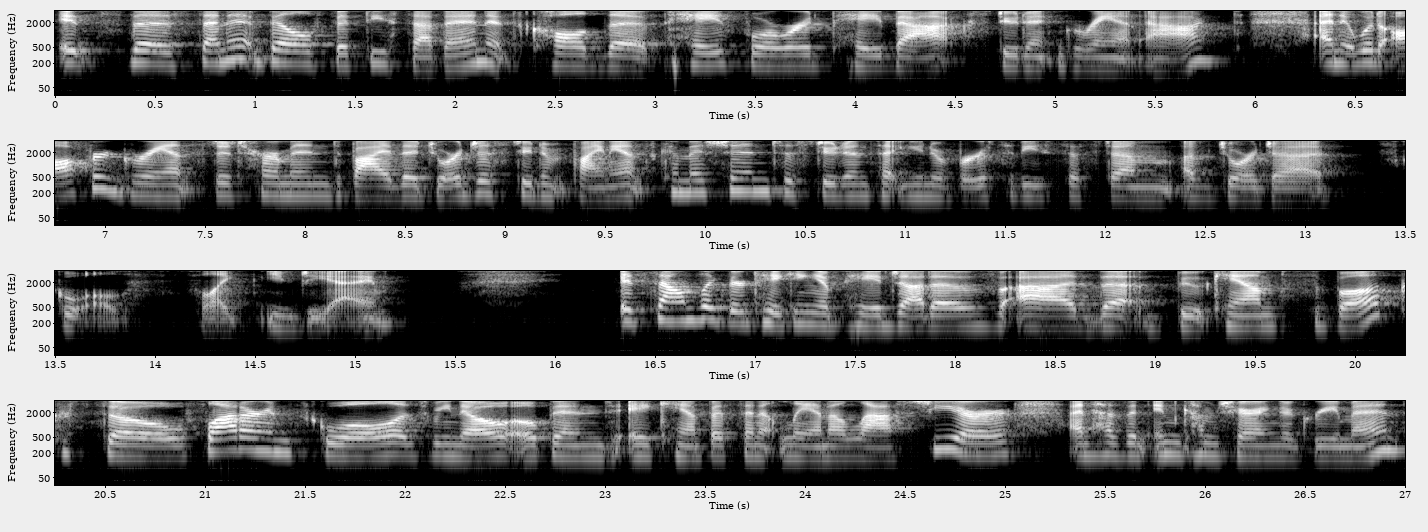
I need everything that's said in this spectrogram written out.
It's the Senate Bill 57. It's called the Pay Forward Pay Back Student Grant Act, and it would offer grants determined by the Georgia Student Finance Commission to students at University System of Georgia schools, so like UGA. It sounds like they're taking a page out of uh, the boot camp's book. So, Flatiron School, as we know, opened a campus in Atlanta last year and has an income sharing agreement.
